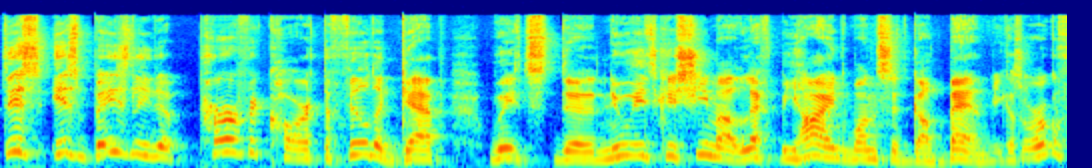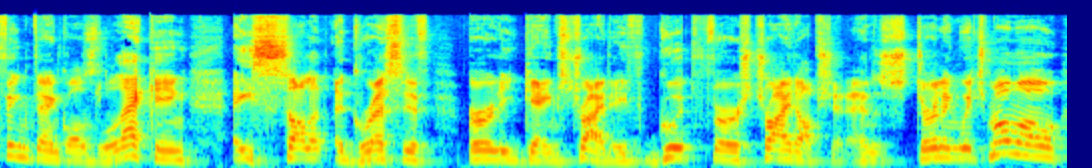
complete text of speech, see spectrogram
this is basically the perfect card to fill the gap which the new Ichikishima left behind once it got banned, because Oracle Think Tank was lacking a solid aggressive early game stride, a good first stride option, and Sterling Witch Momo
